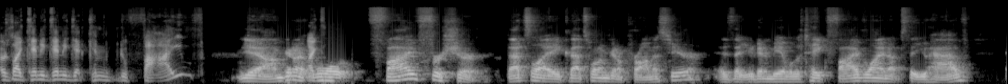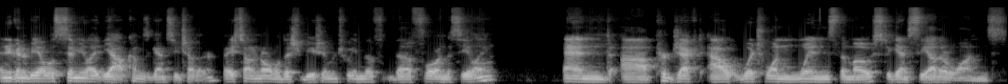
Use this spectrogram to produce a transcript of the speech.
i was like can he can he get can he do five Yeah, I'm gonna Like- well five for sure. That's like that's what I'm gonna promise here is that you're gonna be able to take five lineups that you have and you're gonna be able to simulate the outcomes against each other based on a normal distribution between the the floor and the ceiling and uh, project out which one wins the most against the other ones.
